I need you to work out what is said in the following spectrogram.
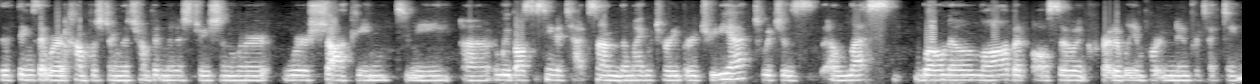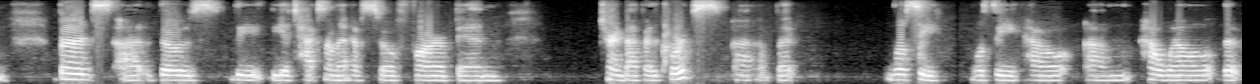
the things that were accomplished during the Trump administration were, were shocking to me. Uh, and we've also seen attacks on the Migratory Bird Treaty Act, which is a less well known law, but also incredibly important in protecting birds. Uh, those, the, the attacks on that have so far been turned back by the courts, uh, but we'll see. We'll see how, um, how well the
